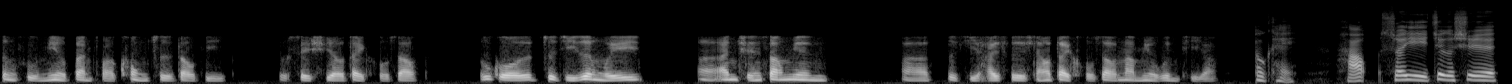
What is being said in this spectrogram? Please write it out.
政府没有办法控制到底有谁需要戴口罩。如果自己认为啊、呃、安全上面啊、自己还是想要戴口罩，那没有问题啊。OK，好，所以这个是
